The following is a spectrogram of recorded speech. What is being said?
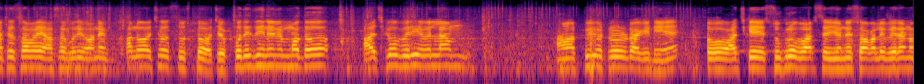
আছো সবাই? আশা করি অনেক ভালো আছো সুস্থ আছো। প্রতিদিনের মতো আজকেও বেরিয়ে পেলাম আমার প্রিয় টোটোটাকে নিয়ে। তো আজকে শুক্রবার, সেই জন্য সকালে বেরানো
